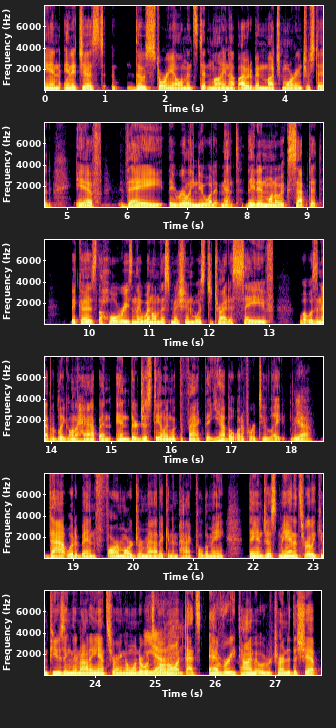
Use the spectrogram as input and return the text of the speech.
and and it just those story elements didn't line up. I would have been much more interested if they they really knew what it meant. They didn't want to accept it because the whole reason they went on this mission was to try to save what was inevitably going to happen and they're just dealing with the fact that yeah, but what if we're too late? Yeah. That would have been far more dramatic and impactful to me than just man, it's really confusing. They're not answering. I wonder what's Yeah. going on. That's every time it would return to the ship.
